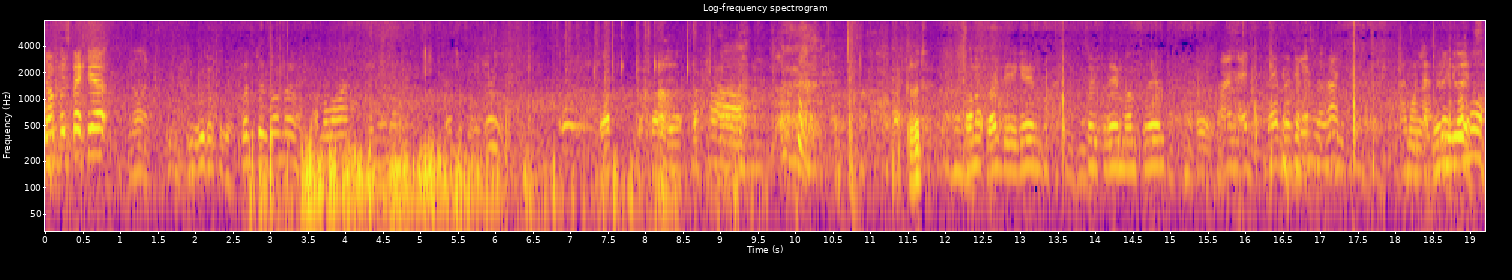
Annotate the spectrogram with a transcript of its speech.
Jumpers back here. Lifters on the on the line. Yep. that's right there. Good. On it, rugby again. Two for them, one for them. Ready? One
